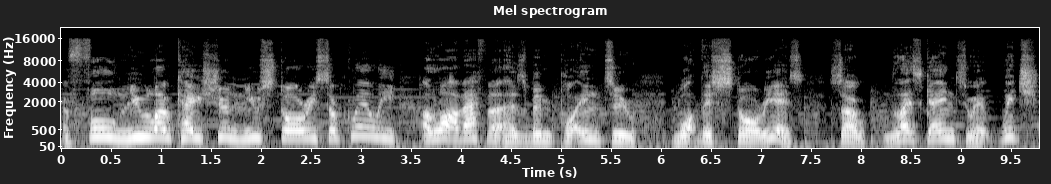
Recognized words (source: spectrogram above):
A full new location, new story, so clearly a lot of effort has been put into what this story is. So let's get into it, which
